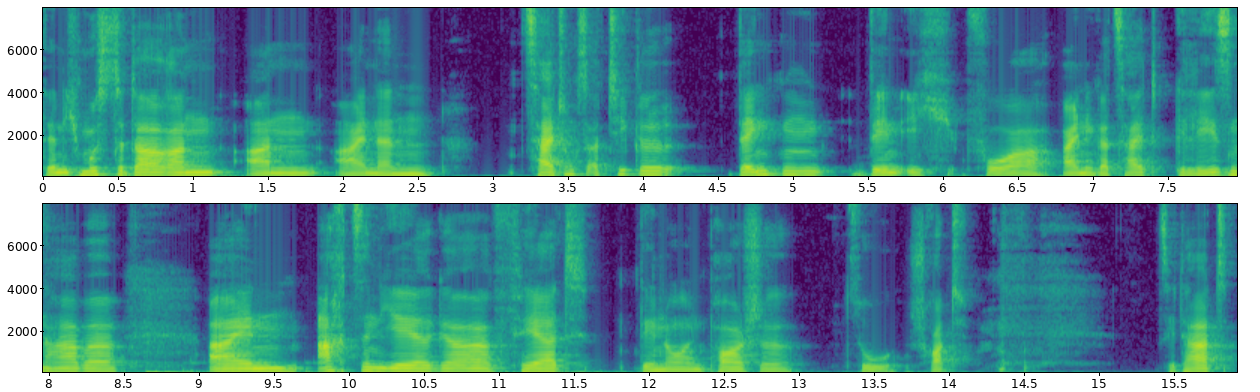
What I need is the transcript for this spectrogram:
Denn ich musste daran an einen Zeitungsartikel denken, den ich vor einiger Zeit gelesen habe. Ein 18-Jähriger fährt den neuen Porsche zu Schrott. Zitat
